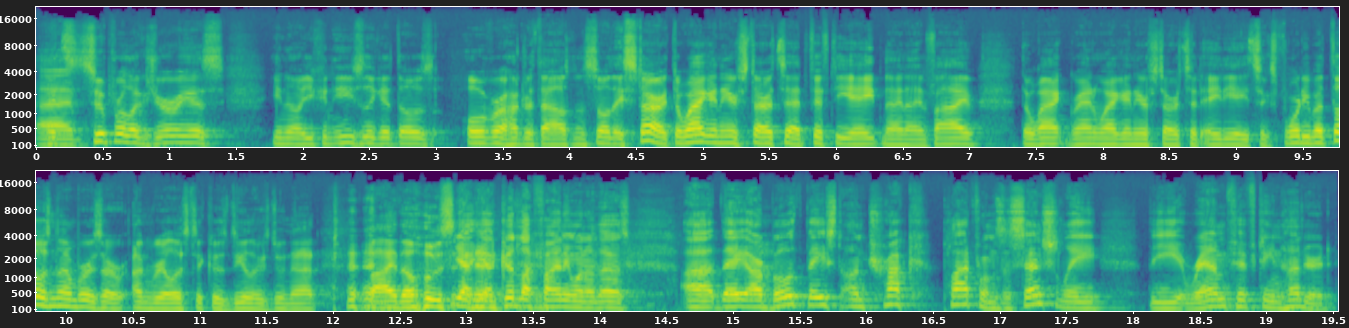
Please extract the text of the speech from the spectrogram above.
it's super luxurious. You know, you can easily get those over a hundred thousand. So they start. The Wagoneer starts at fifty eight nine nine five. The Wa- Grand Wagoneer starts at eighty eight six forty. But those numbers are unrealistic because dealers do not buy those. Yeah, yeah. Good luck finding one of those. Uh, they are both based on truck platforms. Essentially, the Ram 1500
